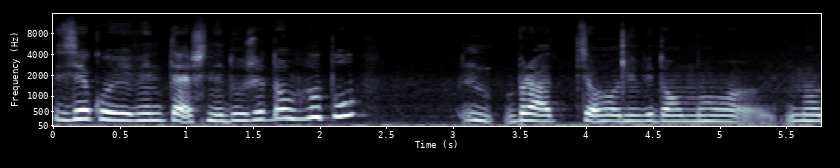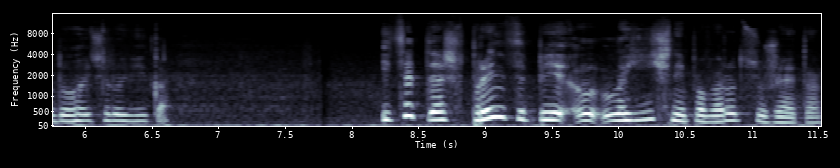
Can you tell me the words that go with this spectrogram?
з якою він теж не дуже довго був, брат цього невідомого молодого чоловіка. І це теж, в принципі, логічний поворот сюжета.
